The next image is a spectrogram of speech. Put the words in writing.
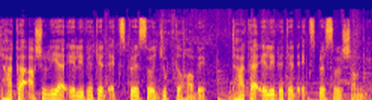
ঢাকা আশুলিয়া এলিভেটেড এক্সপ্রেসওয়ে যুক্ত হবে ঢাকা এলিভেটেড এক্সপ্রেসওয়ের সঙ্গে।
